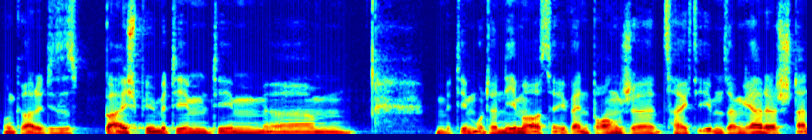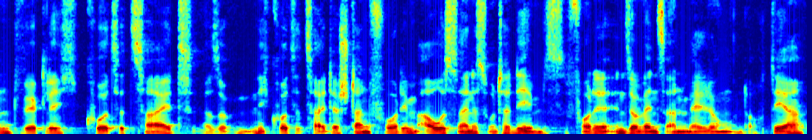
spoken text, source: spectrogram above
und gerade dieses Beispiel mit dem, dem, ähm, mit dem Unternehmer aus der Eventbranche zeigt eben sagen, ja, der stand wirklich kurze Zeit, also nicht kurze Zeit, der stand vor dem Aus seines Unternehmens, vor der Insolvenzanmeldung und auch der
